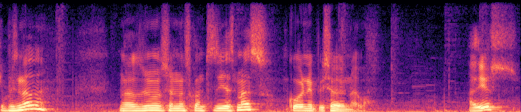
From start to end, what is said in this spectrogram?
y pues nada, nos vemos en unos cuantos días más con un episodio nuevo. Adiós.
